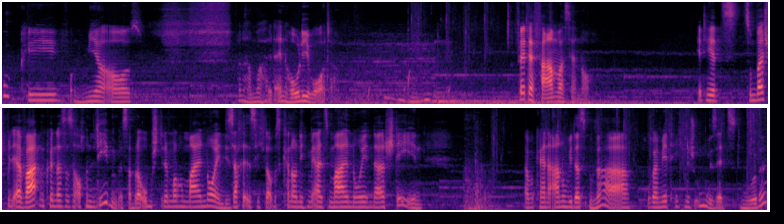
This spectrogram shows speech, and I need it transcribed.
Okay, von mir aus. Dann haben wir halt ein Holy Water. Vielleicht erfahren wir es ja noch. Ich hätte jetzt zum Beispiel erwarten können, dass es auch ein Leben ist, aber da oben steht immer noch mal 9. Die Sache ist, ich glaube, es kann auch nicht mehr als mal 9 da stehen. Aber keine Ahnung, wie das uh, programmiertechnisch umgesetzt wurde.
